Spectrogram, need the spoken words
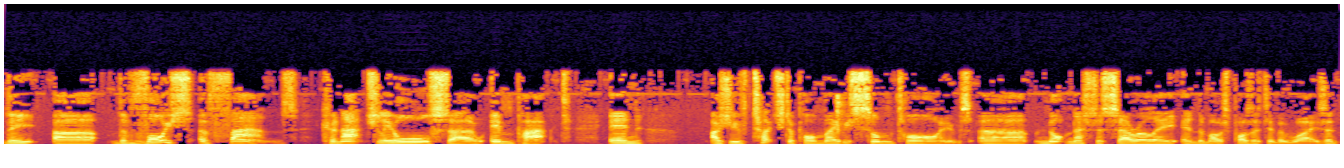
the uh, the voice of fans can actually also impact in, as you've touched upon, maybe sometimes uh, not necessarily in the most positive of ways, and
